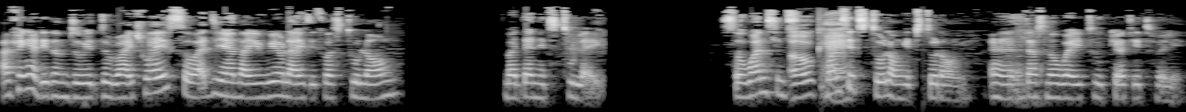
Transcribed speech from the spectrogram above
I think I didn't do it the right way. So at the end, I realized it was too long, but then it's too late. So once it's, okay. once it's too long, it's too long and there's no way to cut it really.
